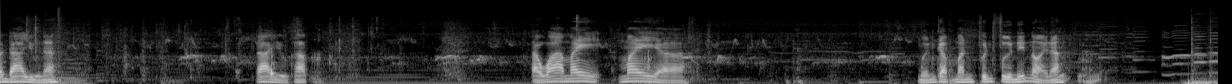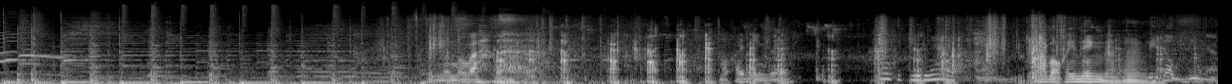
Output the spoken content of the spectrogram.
ก็ได้อยู่นะ ได้อยู่ครับ แต่ว่าไม่ไม่เอ่อเหมือนกับมันฝืนๆนิดหน่อยนะเห็นมันปะวะมาให้หนึ่งด้วยนะป้าบอกให้นิ่งนะเออพี่ต้มนี่เนี่ย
